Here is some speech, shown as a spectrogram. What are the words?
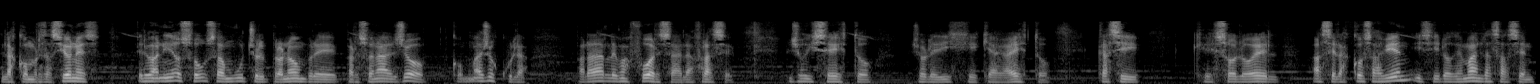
En las conversaciones, el vanidoso usa mucho el pronombre personal yo, con mayúscula, para darle más fuerza a la frase. Yo hice esto, yo le dije que haga esto, casi que solo él hace las cosas bien y si los demás las hacen,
